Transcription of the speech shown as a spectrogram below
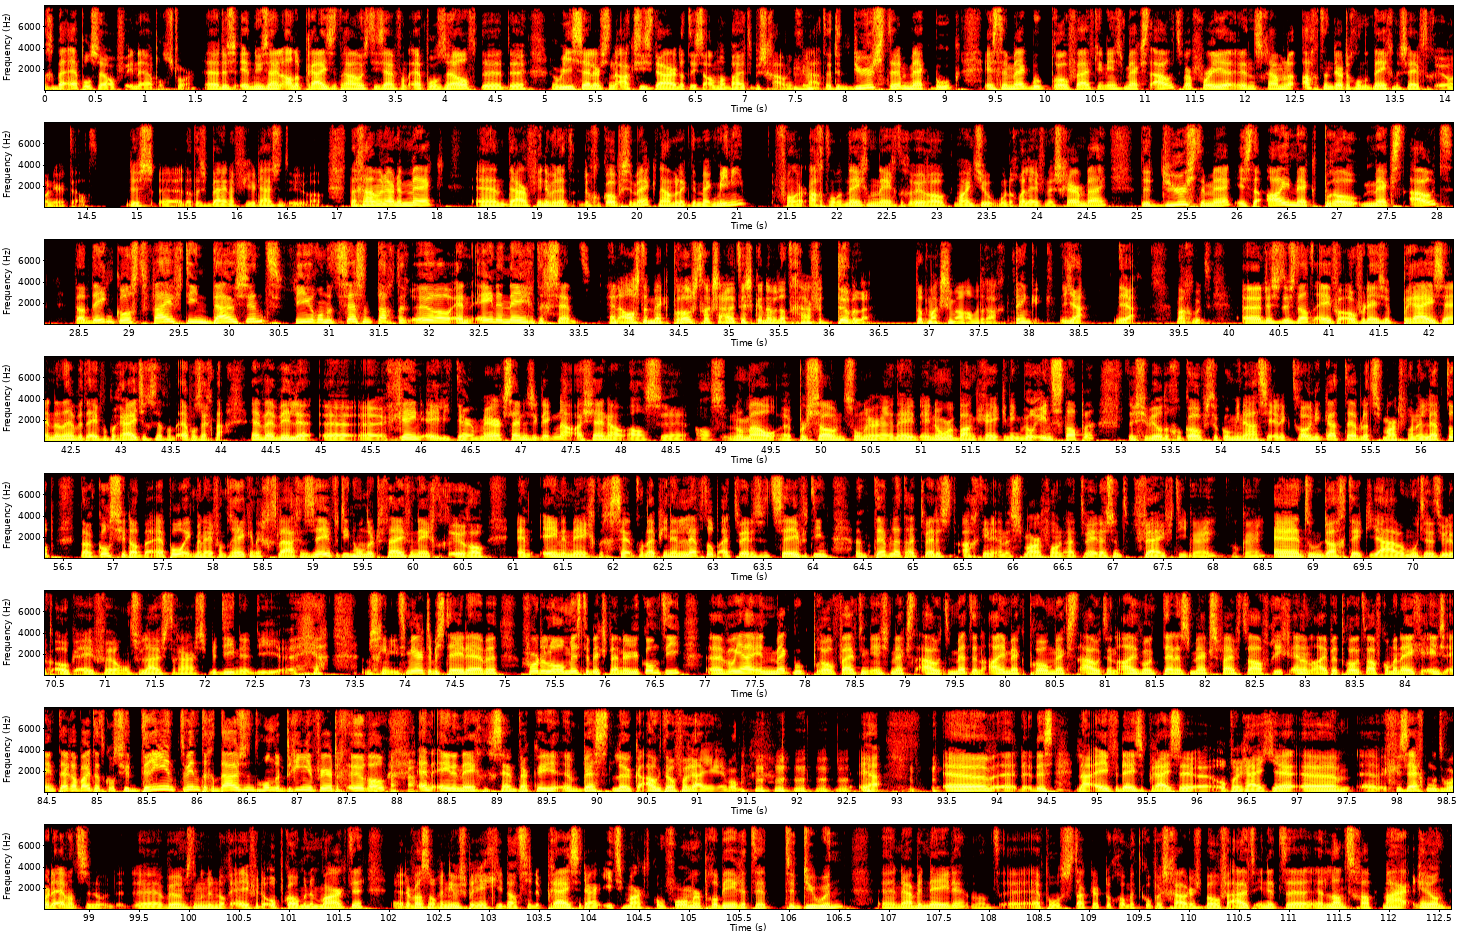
bij Apple zelf, in de Apple Store. Uh, dus nu zijn alle prijzen trouwens, die zijn van Apple zelf. De, de resellers en de acties daar, dat is allemaal buiten beschouwing gelaten. De duurste MacBook is de MacBook Pro 15 inch Maxed Out, waarvoor je een schamele 3879 euro neertelt. Dus uh, dat is bijna 4000 euro. Dan gaan we naar de Mac. En daar vinden we het de goedkoopste Mac, namelijk de Mac Mini. Van er 899 euro. Mind you, moet nog wel even een scherm bij. De duurste Mac is de iMac Pro Maxed Out. Dat ding kost 15.486 euro en 91 cent. En als de Mac Pro straks uit is, kunnen we dat gaan verdubbelen. Dat maximaal bedrag, denk ik. Ja, ja, maar goed. Uh, dus, dus dat even over deze prijzen. En dan hebben we het even op een rijtje gezet. Want Apple zegt, nou, hè, wij willen uh, uh, geen elitair merk zijn. Dus ik denk, nou, als jij nou als, als normaal persoon zonder een, enorme bankrekening wil instappen. Dus je wil de goedkoopste combinatie elektronica, tablet, smartphone en laptop. Dan kost je dat bij Apple, ik ben even aan het rekenen geslagen, 1795 euro en 91 cent. Dan heb je een laptop uit 2017, een tablet uit 2018 en een smartphone uit 2015. Oké, okay, oké. Okay. En toen dacht ik, ja, we moeten natuurlijk ook even onze luisteraars bedienen die uh, ja, misschien iets meer te besteden hebben. Voor de lol, Mr. Big Spender, hier komt ie. Uh, wil jij een MacBook Pro 15 inch maxed out met een iMac Pro maxed out, een iPhone XS Max 512 gig en een iPad Pro 12,9 inch 1 terabyte? Dat kost je 23.143 euro en 91 cent. Daar kun je een best leuke auto van rijden, Raymond. ja. Um, dus, nou, even deze prijzen op een rijtje. Um, gezegd moet worden, hè, want ze, Williams noemde nog even de opkomende markten. Uh, er was nog een nieuwsberichtje dat ze de prijzen daar iets marktconformer proberen te, te duwen uh, naar beneden. Want Apple stak daar toch wel met kop en schouders bovenuit in het landschap. Maar Rayon,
